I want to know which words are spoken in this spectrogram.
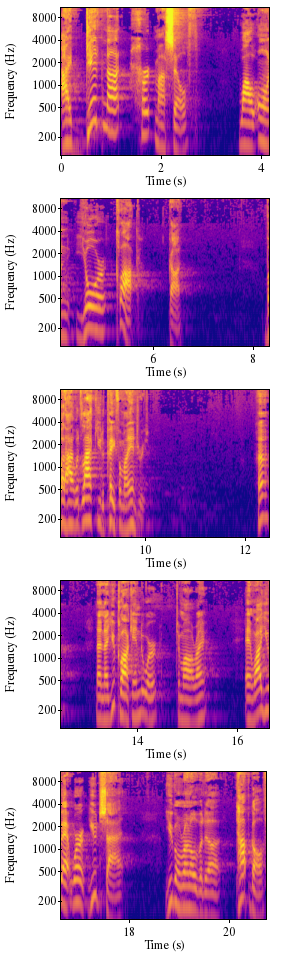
I did not hurt myself while on your clock, God, but I would like you to pay for my injuries. Huh? Now, now you clock into work tomorrow, right? And while you at work, you decide you're going to run over to uh, Top Golf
